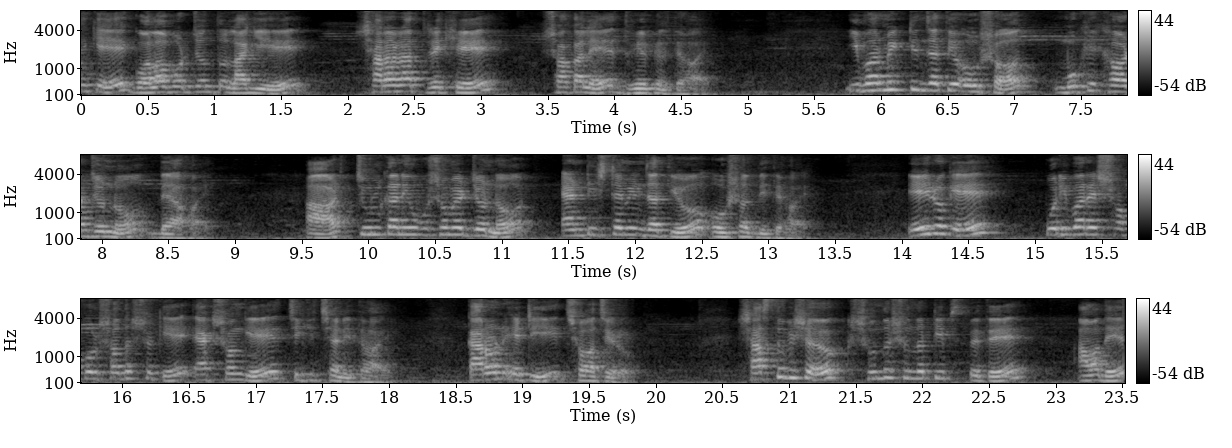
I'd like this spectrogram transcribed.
থেকে গলা পর্যন্ত লাগিয়ে সারা রাত রেখে সকালে ধুয়ে ফেলতে হয়। ইভারমেকটিন জাতীয় ঔষধ মুখে খাওয়ার জন্য দেয়া হয় আর চুলকানি উপশমের জন্য অ্যান্টিস্টামিন জাতীয় ঔষধ দিতে হয়। এই রোগে পরিবারের সকল সদস্যকে একসঙ্গে চিকিৎসা নিতে হয়, কারণ এটি ছোঁয়াচে রোগ। স্বাস্থ্য বিষয়ক সুন্দর সুন্দর টিপস পেতে আমাদের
